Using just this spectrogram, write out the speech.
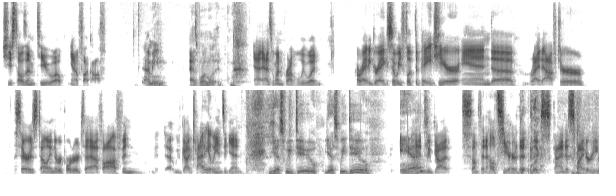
she just tells him to, well, you know, fuck off. I mean, as one would. as one probably would. All righty, Greg. So we flipped the page here, and uh, right after Sarah's telling the reporter to F off, and uh, we've got cat aliens again. Yes, we do. Yes, we do. And, and we've got something else here that looks kind of spidery.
